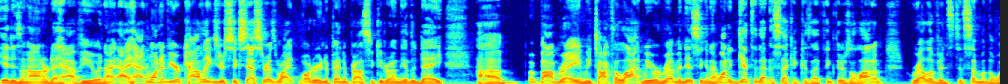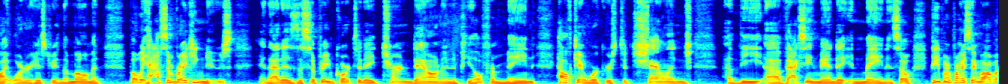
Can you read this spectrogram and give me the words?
It is an honor to have you. And I, I had one of your colleagues, your successor as Whitewater independent prosecutor, on the other day, uh, Bob Ray, and we talked a lot and we were reminiscing. And I want to get to that in a second because I think there's a lot of relevance to some of the Whitewater history in the moment. But we have some breaking news, and that is the Supreme Court today turned down an appeal from Maine healthcare workers to challenge the uh, vaccine mandate in Maine. And so people are probably saying, well,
